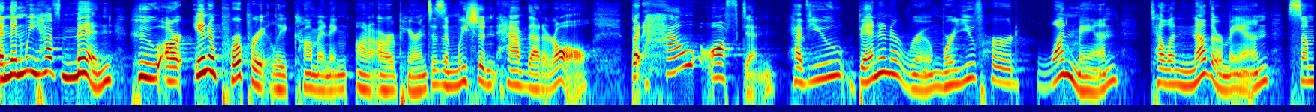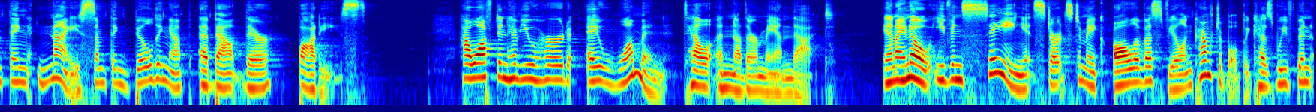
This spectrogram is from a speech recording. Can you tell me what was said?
and then we have men who are inappropriately commenting on our appearances, and we shouldn't have that at all. But how often have you been in a room where you've heard one man tell another man something nice, something building up about their bodies? How often have you heard a woman tell another man that? And I know even saying it starts to make all of us feel uncomfortable because we've been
